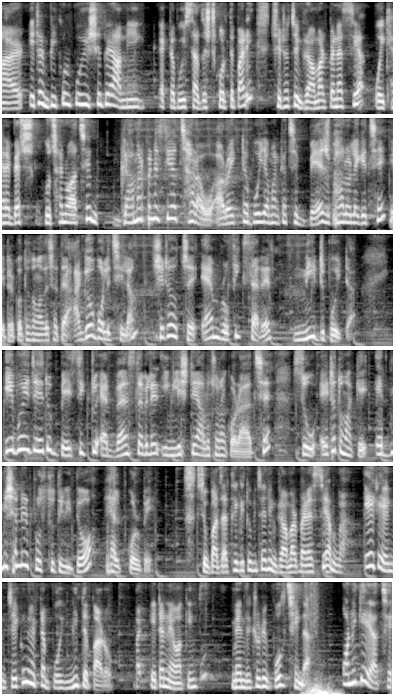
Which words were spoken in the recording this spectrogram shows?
আর এটার বিকল্প হিসেবে আমি একটা বই সাজেস্ট করতে পারি, সেটা হচ্ছে গ্রামার প্যানাসিয়া ওইখানে বেশ গোছানো আছে। গ্রামার প্যানাসিয়া ছাড়াও আরও একটা বই আমার কাছে বেশ ভালো লেগেছে, এটার কথা তোমাদের সাথে আগেও বলেছিলাম, সেটা হচ্ছে এম রফিক স্যারের নিড বইটা। এই বইয়ে যেহেতু বেসিক টু অ্যাডভান্স লেভেলের ইংলিশ নিয়ে আলোচনা করা আছে সো এটা তোমাকে অ্যাডমিশনের প্রস্তুতি নিতেও হেল্প করবে। সো বাজার থেকে তুমি চাইলে গ্রামার প্যানাসিয়া বা এর যে কোনো একটা বই নিতে পারো। বাট এটা নেওয়া কিন্তু ম্যান্ডেটরি বলছি না। অনেকেই আছে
